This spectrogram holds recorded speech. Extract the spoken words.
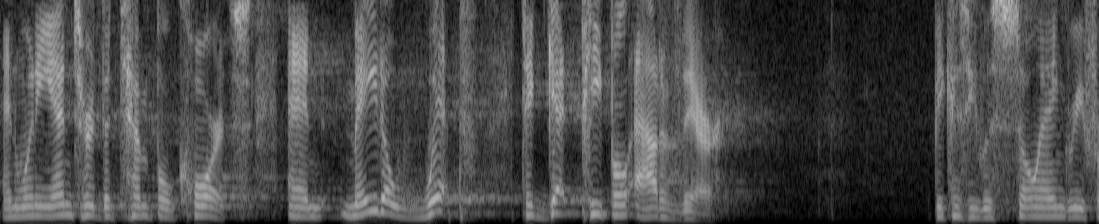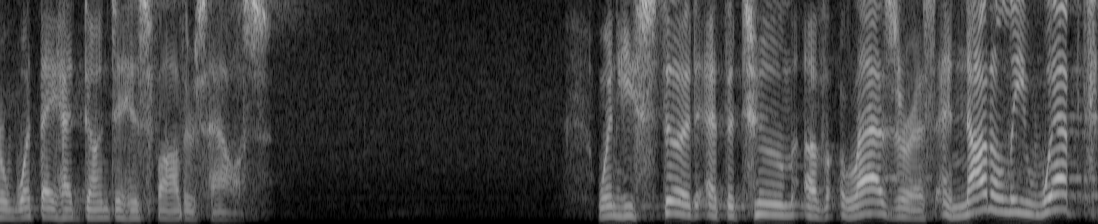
and when he entered the temple courts and made a whip to get people out of there because he was so angry for what they had done to his father's house. When he stood at the tomb of Lazarus and not only wept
